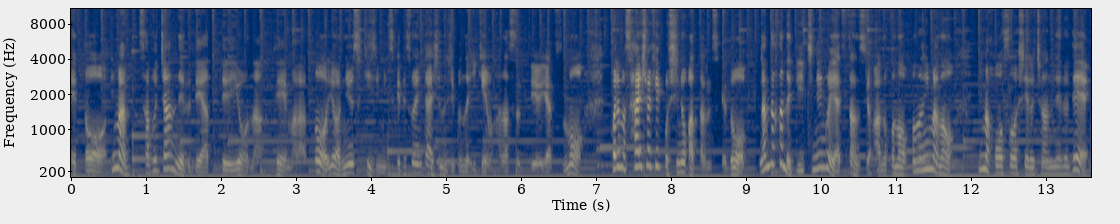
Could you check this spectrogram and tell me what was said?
えっと、今、サブチャンネルでやってるようなテーマだと、要はニュース記事見つけて、それに対しての自分の意見を話すっていうやつも、これも最初は結構しんどかったんですけど、なんだかんだ言って1年ぐらいやってたんですよ。あの、この、この今の、今放送してるチャンネルで、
